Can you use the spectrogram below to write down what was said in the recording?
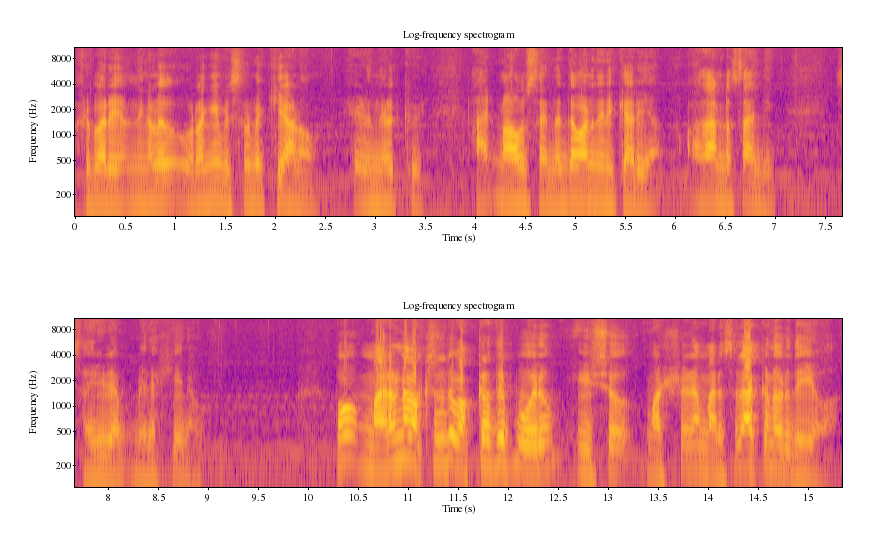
അവർ പറയും നിങ്ങൾ ഉറങ്ങി വിശ്രമിക്കുകയാണോ? എഴുന്നേൽക്ക്. ആത്മാവ് സന്നദ്ധമാണെന്ന് എനിക്കറിയാം. അത് അണ്ടർസ്റ്റാൻഡിങ് ശരീരം ബലഹീനവും. അപ്പോൾ മരണ വക്ര വക്രത്തിൽ പോലും ഈശോ മനുഷ്യനെ മനസ്സിലാക്കുന്ന ഒരു ദൈവമാണ്.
